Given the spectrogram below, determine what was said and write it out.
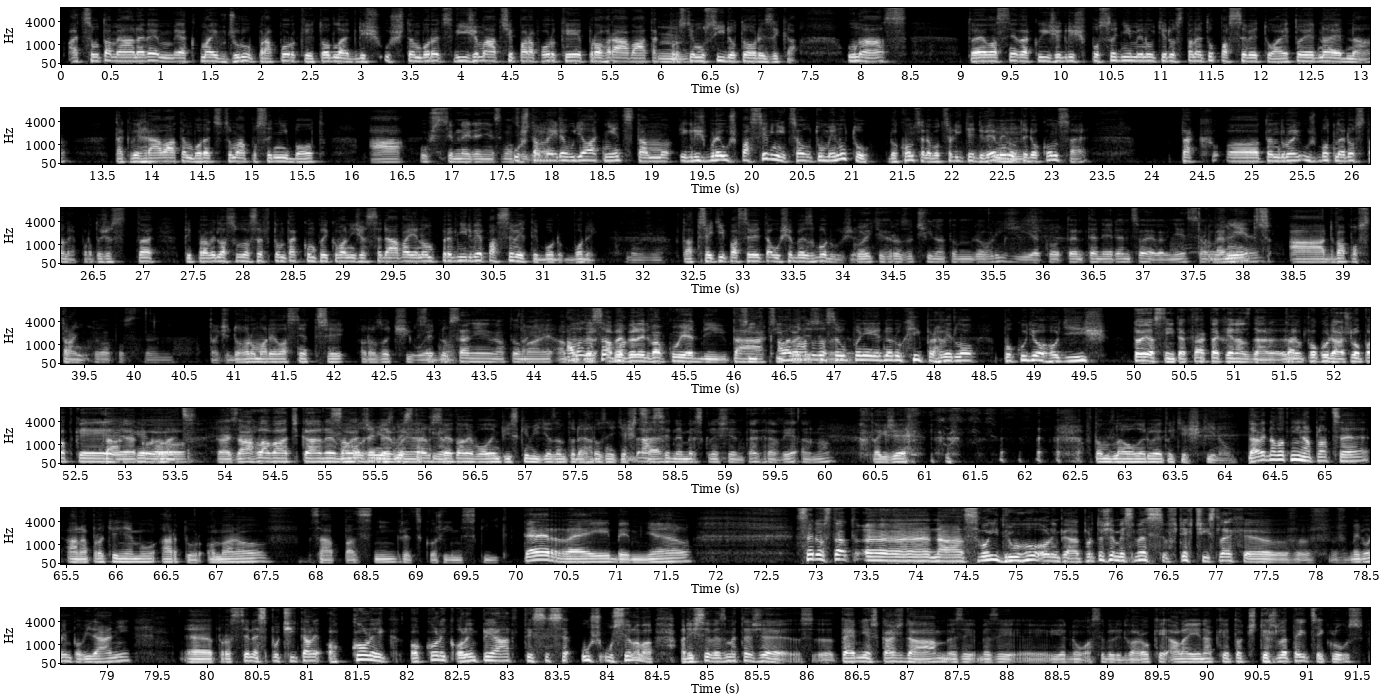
ať jsou tam, já nevím, jak mají v judu praporky, tohle, když už ten borec ví, že má tři praporky, prohrává, tak mm. prostě musí do toho rizika. U nás to je vlastně takový, že když v poslední minutě dostane tu pasivitu a je to jedna jedna, tak vyhrává ten borec, co má poslední bod a už s tím nejde nic moc Už tam nejde udělat nic, tam, i když bude už pasivní celou tu minutu do konce, nebo celý ty dvě mm. minuty do konce, tak uh, ten druhý už bod nedostane, protože jste, ty pravidla jsou zase v tom tak komplikovaný, že se dává jenom první dvě pasivity bod, body. Bože. Ta třetí pasivita už je bez bodů. Že? Kolik těch rozočí na tom dohlíží? Jako ten, ten jeden, co je vevnitř samozřejmě? Vevnitř a dva postraní. Dva postraní. Takže dohromady vlastně tři rozočí u jednoho. Tři na to mají, aby, ale byl, zase, aby byly dva ku jedný. Tak, případě, ale má to zase úplně jednoduchý pravidlo. Pokud ho hodíš, to je jasný, tak, tak, tak je nazdar. Tak, Pokud dáš lopatky, tak jako, je konec. dáš záhlaváčka, nebo... Samozřejmě nebo s mistrem nějaký... světa nebo olympijským vítězem to jde hrozně těžce. Asi nemrskneš jen tak hravě, ano. Takže v tomhle ohledu je to těžký. No. David Novotný na place a naproti němu Artur Omarov, zápasník řecko-římský, který by měl se dostat e, na svoji druhou olympiádu, protože my jsme v těch číslech e, v, v minulém povídání e, prostě nespočítali, o kolik, o kolik olympiád ty si se už usiloval. A když si vezmete, že téměř každá, mezi, mezi jednou asi byly dva roky, ale jinak je to čtyřletý cyklus,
